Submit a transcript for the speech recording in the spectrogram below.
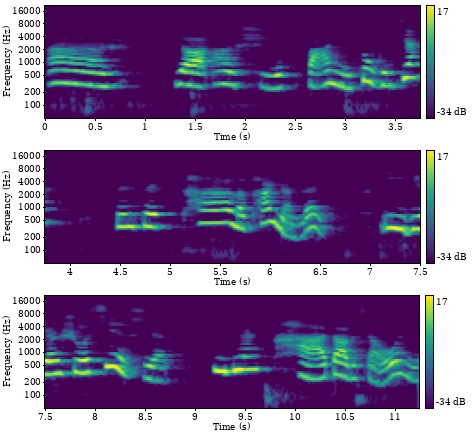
按要按时把你送回家。”菲菲擦了擦眼泪，一边说谢谢，一边爬到了小蜗牛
